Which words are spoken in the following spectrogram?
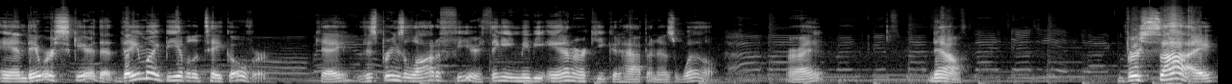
and they were scared that they might be able to take over. Okay, this brings a lot of fear, thinking maybe anarchy could happen as well. All right. Now, Versailles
